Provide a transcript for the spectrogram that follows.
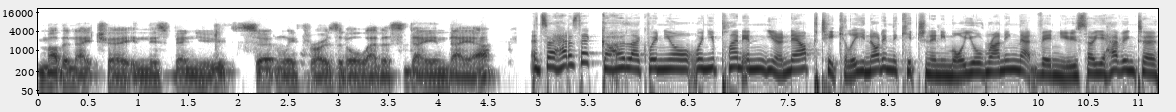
Mother Nature in this venue certainly throws it all at us day in, day out. And so, how does that go? Like when you're when you're planning, you know, now particularly, you're not in the kitchen anymore. You're running that venue, so you're having to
